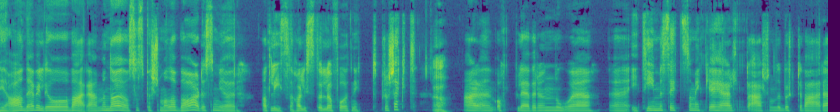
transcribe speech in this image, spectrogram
Ja, det vil det jo være. Men da er jo også spørsmålet hva er det som gjør at Lise har lyst til å få et nytt prosjekt? Ja, Er, opplever hun noe eh, i teamet sitt som ikke helt er som det burde være?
